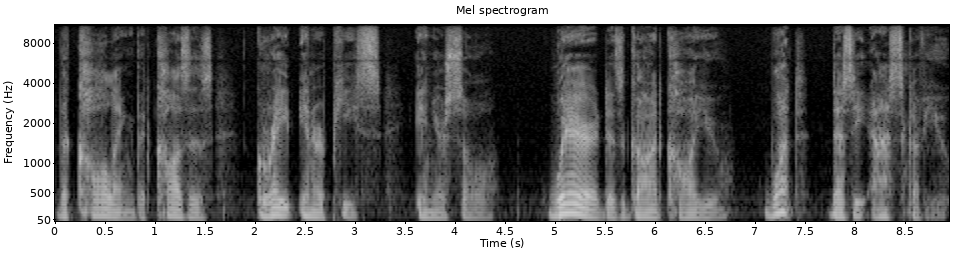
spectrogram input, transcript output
the calling that causes great inner peace in your soul? Where does God call you? What does He ask of you?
